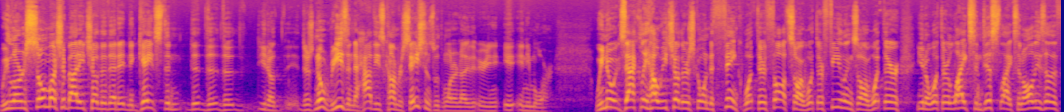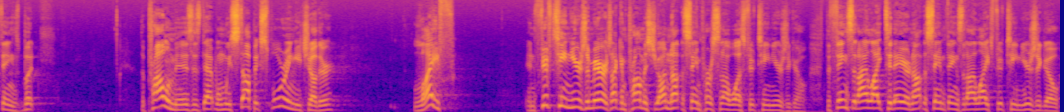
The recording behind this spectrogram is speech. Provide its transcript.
We learn so much about each other that it negates the, the, the, the, you know, there's no reason to have these conversations with one another anymore. We know exactly how each other is going to think, what their thoughts are, what their feelings are, what their, you know, what their likes and dislikes, and all these other things. But the problem is, is that when we stop exploring each other, life in 15 years of marriage, I can promise you I'm not the same person I was 15 years ago. The things that I like today are not the same things that I liked 15 years ago.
